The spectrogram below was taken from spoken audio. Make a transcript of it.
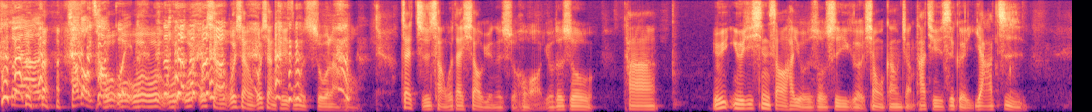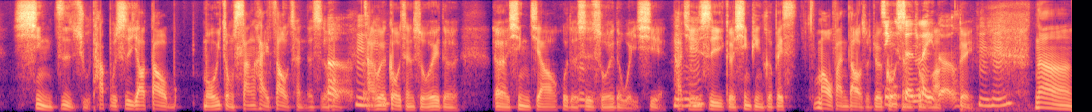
对啊，小董超贵，我我我我我我想我想我想可以这么说了哈，在职场或在校园的时候啊，有的时候他。因为尤其性骚扰，它有的时候是一个像我刚刚讲，它其实是个压制性自主，它不是要到某一种伤害造成的时候才会构成所谓的呃性交或者是所谓的猥亵，它其实是一个性平和被冒犯到的时候就会构成状况。对，那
